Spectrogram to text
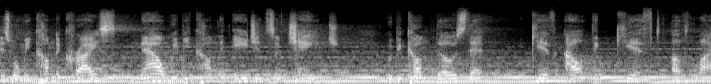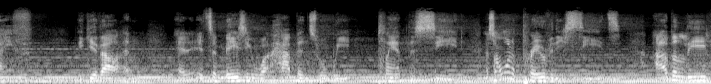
is when we come to Christ, now we become the agents of change. We become those that give out the gift of life, we give out, and, and it's amazing what happens when we plant the seed. And so I want to pray over these seeds. I believe,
